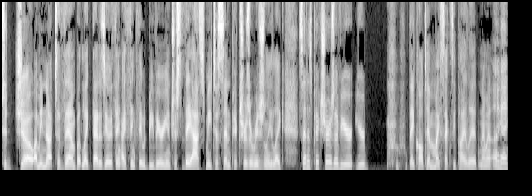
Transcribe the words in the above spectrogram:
to Joe, I mean, not to them, but like that is the other thing. I think they would be very interested. They asked me to send pictures originally, like send us pictures of your your. They called him my sexy pilot, and I went okay.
